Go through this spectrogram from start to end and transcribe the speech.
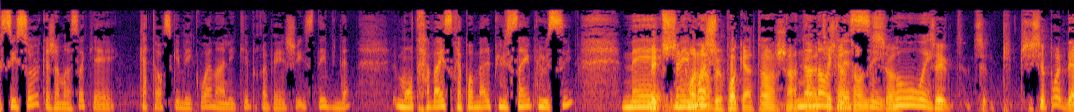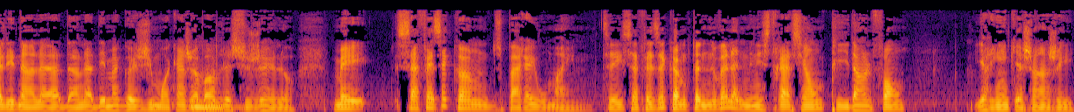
c'est sûr que j'aimerais ça qu'il y ait 14 Québécois dans l'équipe repêchée, c'est évident. Mon travail serait pas mal plus simple aussi. Mais, Mais tu sais qu'on n'en je- veut pas 14, Chantal. Non, non, tu sais, je quand on dit sais. ça. Oui, tu- c'est pas d'aller dans la, dans la démagogie, moi, quand j'aborde Mm-hmm. le sujet, là. Mais ça faisait comme du pareil au même. Tu sais, ça faisait comme t'as une nouvelle administration, puis dans le fond, il y a rien qui a changé.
